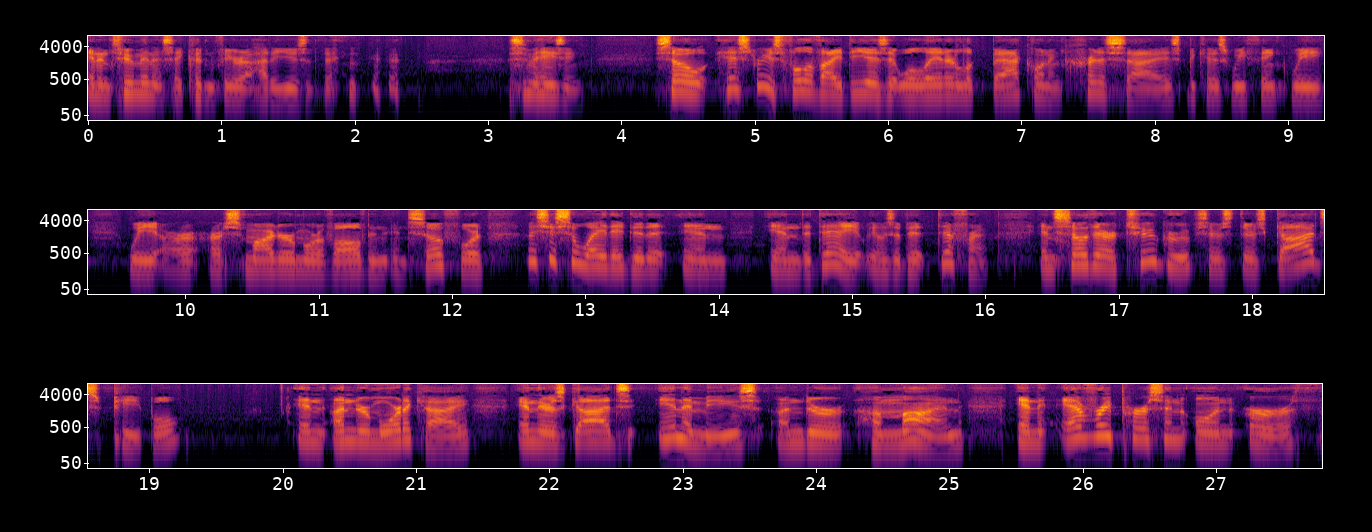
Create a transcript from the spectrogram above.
And in two minutes, they couldn't figure out how to use the thing. it's amazing. So, history is full of ideas that we'll later look back on and criticize because we think we, we are, are smarter, more evolved, and, and so forth. It's just the way they did it in in the day. It was a bit different. And so there are two groups there's, there's God's people in, under Mordecai, and there's God's enemies under Haman. And every person on earth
